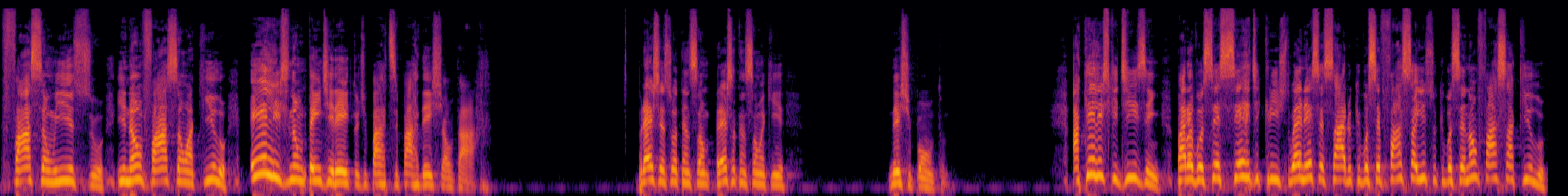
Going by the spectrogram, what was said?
façam isso e não façam aquilo, eles não têm direito de participar deste altar. Preste a sua atenção, preste atenção aqui neste ponto. Aqueles que dizem para você ser de Cristo é necessário que você faça isso, que você não faça aquilo,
